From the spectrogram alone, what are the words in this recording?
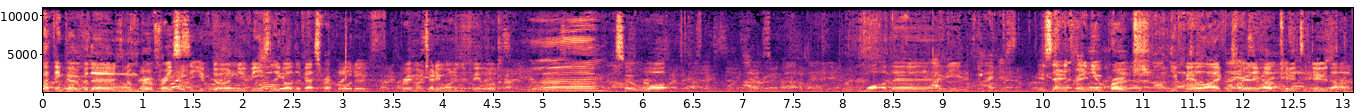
I think over the number of races that you've done, you've easily got the best record of pretty much anyone in the field. Um, so what? What are the? Is there anything in your approach you feel like has really helped you to do that?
